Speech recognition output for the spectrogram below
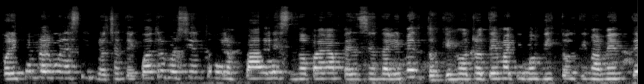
por ejemplo, algunas cifras, 84% de los padres no pagan pensión de alimentos, que es otro tema que hemos visto últimamente,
